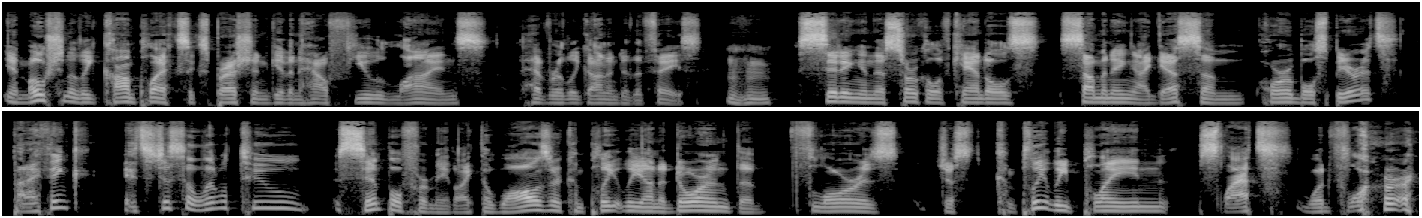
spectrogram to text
emotionally complex expression given how few lines have really gone into the face. Mm-hmm. sitting in this circle of candles summoning i guess some horrible spirits. But i think it's just a little too simple for me. Like the walls are completely unadorned. The floor is just completely plain slats wood floor.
